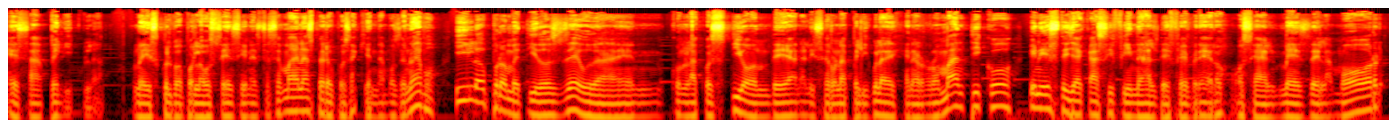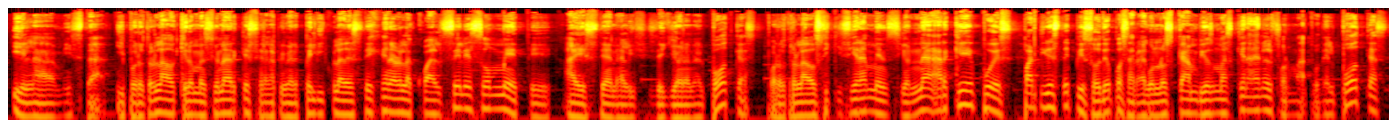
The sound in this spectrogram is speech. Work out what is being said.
esa película. Una disculpa por la ausencia en estas semanas, pero pues aquí andamos de nuevo. Y lo prometido es deuda con la cuestión de analizar una película de género romántico en este ya casi final de febrero, o sea, el mes del amor y la amistad. Y por otro lado, quiero mencionar que será la primera película de este género a la cual se le somete a este análisis de guion en el podcast. Por otro lado, si quisiera mencionar que pues a partir de este episodio pues hará algunos cambios más que nada en el formato del podcast.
